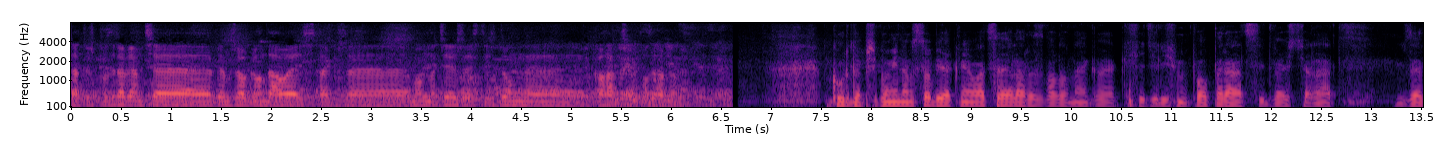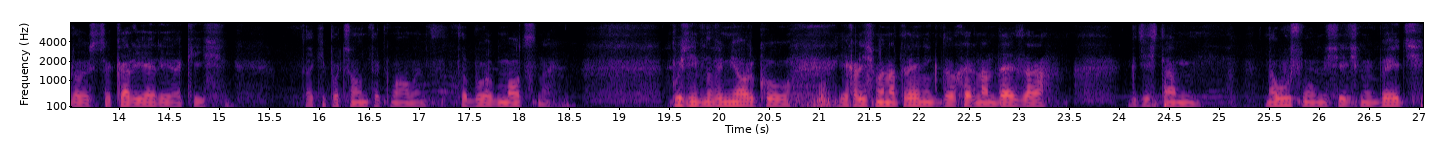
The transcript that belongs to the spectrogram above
Ratusz, pozdrawiam Cię, wiem, że oglądałeś, także mam nadzieję, że jesteś dumny. Kocham Cię, pozdrawiam. Kurde, przypominam sobie, jak miał ACL-a rozwalonego, jak siedzieliśmy po operacji, 20 lat, zero jeszcze kariery jakiejś, taki początek, moment, to było mocne. Później w Nowym Jorku jechaliśmy na trening do Hernandeza, gdzieś tam na ósmą musieliśmy być,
